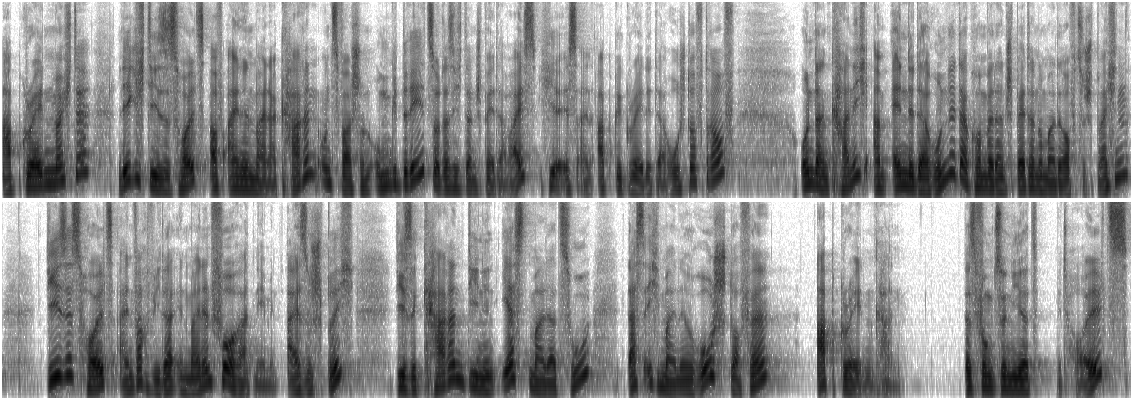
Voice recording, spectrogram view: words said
upgraden möchte, lege ich dieses Holz auf einen meiner Karren und zwar schon umgedreht, sodass ich dann später weiß, hier ist ein abgegradeter Rohstoff drauf. Und dann kann ich am Ende der Runde, da kommen wir dann später nochmal drauf zu sprechen, dieses Holz einfach wieder in meinen Vorrat nehmen. Also sprich, diese Karren dienen erstmal dazu, dass ich meine Rohstoffe upgraden kann. Das funktioniert mit Holz,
